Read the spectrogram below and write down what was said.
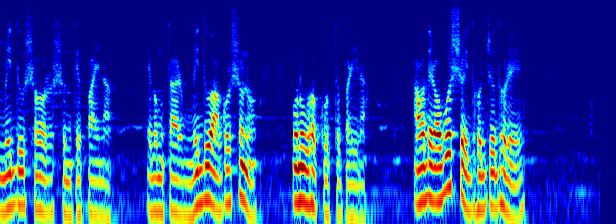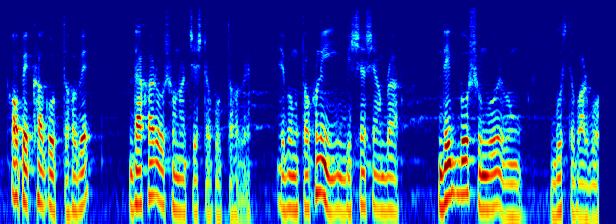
মৃদু স্বর শুনতে পাই না এবং তার মৃদু আকর্ষণও অনুভব করতে পারি না। আমাদের অবশ্যই ধৈর্য ধরে অপেক্ষা করতে হবে, দেখার ও শোনার চেষ্টা করতে হবে এবং তখনই বিশ্বাসে আমরা দেখব, শুনব এবং বুঝতে পারব।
